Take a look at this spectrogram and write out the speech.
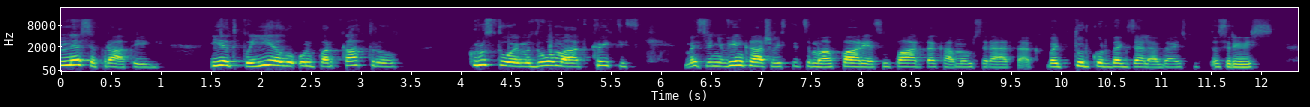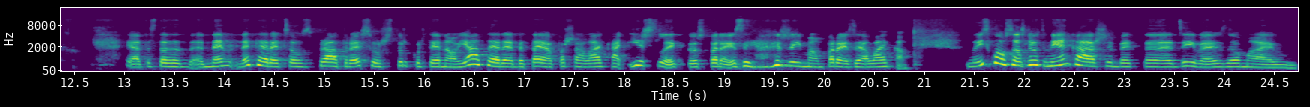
nesaprātīgi iet pa ielu un par katru krustojumu domāt kritiski. Mēs viņu vienkārši visticamāk pāriesim pāri tā, kā mums ir ērtāk, vai tur, kur deg zaļā gaisma. Tas arī viss. Jā, tas tad ne, netērēt savus prāta resursus tur, kur tie nav jātērē, bet tajā pašā laikā ieslēgt tos pareizajā režīmā un pareizajā laikā. Nu, izklausās ļoti vienkārši, bet uh, dzīvē, es domāju,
